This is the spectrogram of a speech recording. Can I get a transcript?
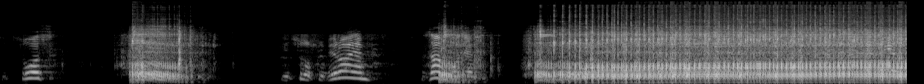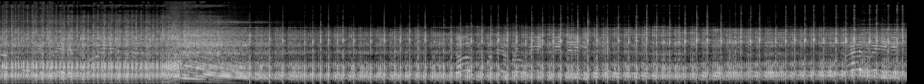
підсос. Підсос убираємо, заводимо. Зараз будемо робити відрізи. Перший відріз.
